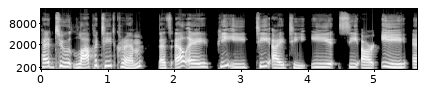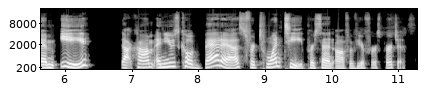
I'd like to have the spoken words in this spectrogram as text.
Head to La Petite Creme, that's L A P E T I T E C R E M E dot com, and use code BADASS for 20% off of your first purchase.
